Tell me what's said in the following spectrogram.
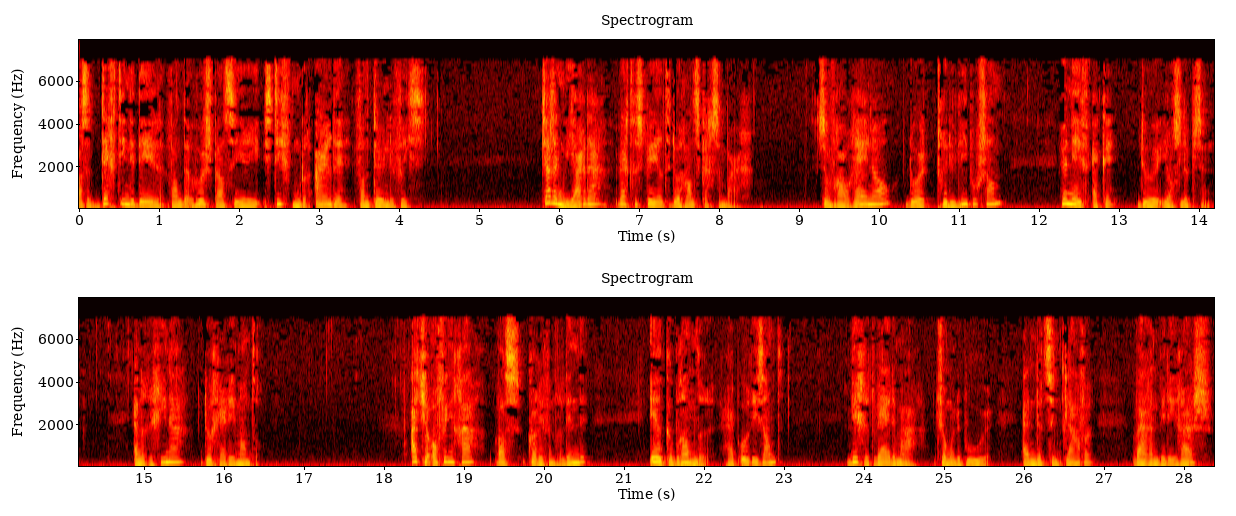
was het dertiende deel van de hoorspelserie Stiefmoeder Aarde van Teun de Vries. Tjalling Liarda werd gespeeld door Hans Karsenbarg. Zijn vrouw Reinau door Trudy Liboussan, hun neef Ekke door Jos Lupsen en Regina door Gerry Mantel. Atje Offinga was Corrie van der Linde, Eelke Brander, Huip Orizant, Wigert Weidema, Tjomme de Boer en Lutsen Klaver waren Willy Ruys,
